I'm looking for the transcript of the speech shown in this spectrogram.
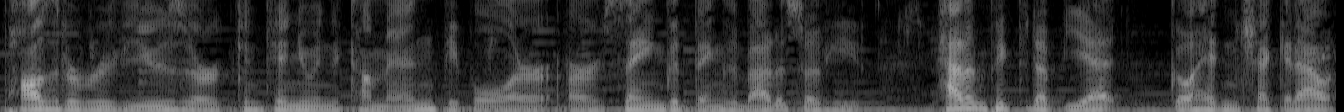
positive reviews are continuing to come in. People are, are saying good things about it. So if you haven't picked it up yet, go ahead and check it out.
